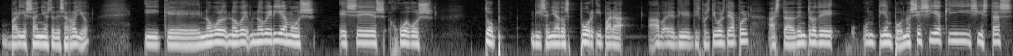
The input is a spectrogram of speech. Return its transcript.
varios años de desarrollo y que no, no, veríamos esos juegos top diseñados por y para eh, dispositivos de Apple hasta dentro de un tiempo. No sé si aquí, si estás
